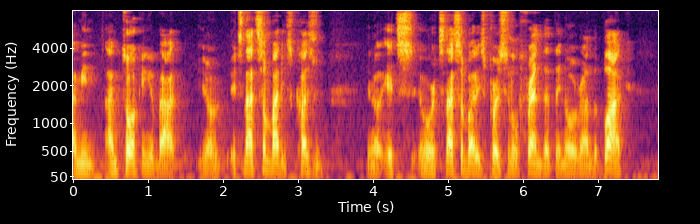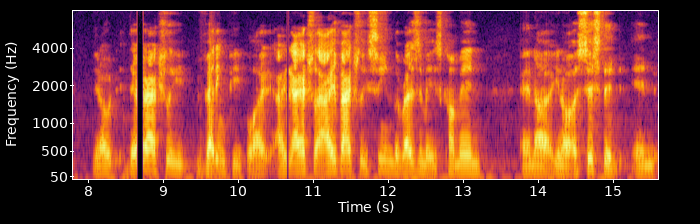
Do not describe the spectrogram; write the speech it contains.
I mean, I'm talking about you know it's not somebody's cousin, you know it's or it's not somebody's personal friend that they know around the block. You know they're actually vetting people. I, I, I actually I've actually seen the resumes come in, and uh, you know assisted in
